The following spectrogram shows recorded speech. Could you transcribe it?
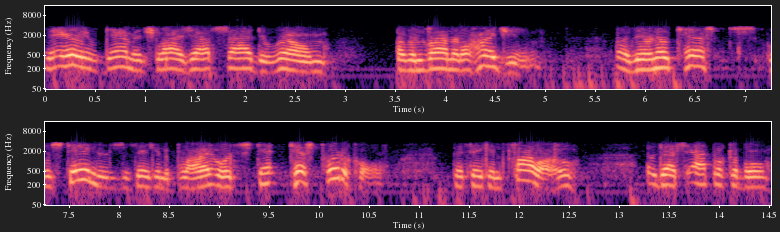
the area of damage lies outside the realm of environmental hygiene. Uh, there are no tests or standards that they can apply or st- test protocol that they can follow that's applicable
